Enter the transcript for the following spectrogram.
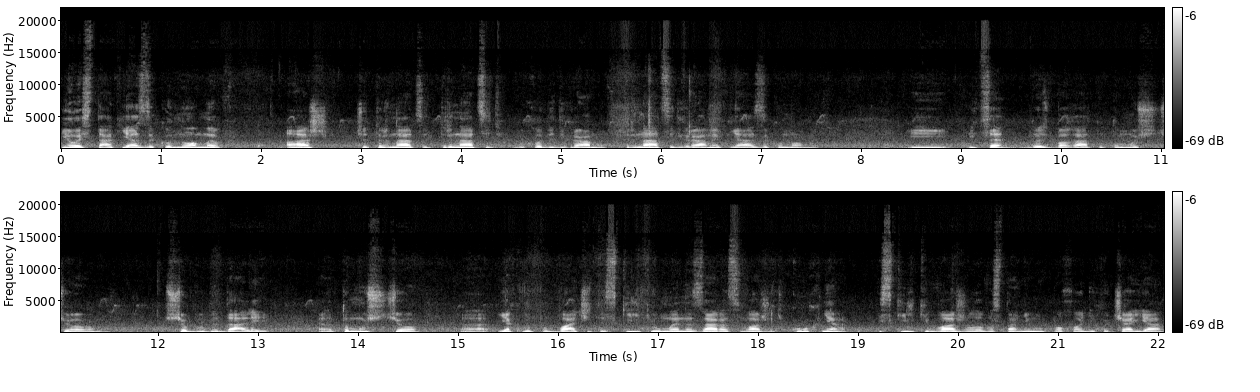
І ось так я зекономив аж 14-13 виходить грамів. 13 грамів я зекономив. І, і це досить багато, тому що що буде далі? Е, Тому що, е, як ви побачите, скільки у мене зараз важить кухня і скільки важила в останньому поході, хоча я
